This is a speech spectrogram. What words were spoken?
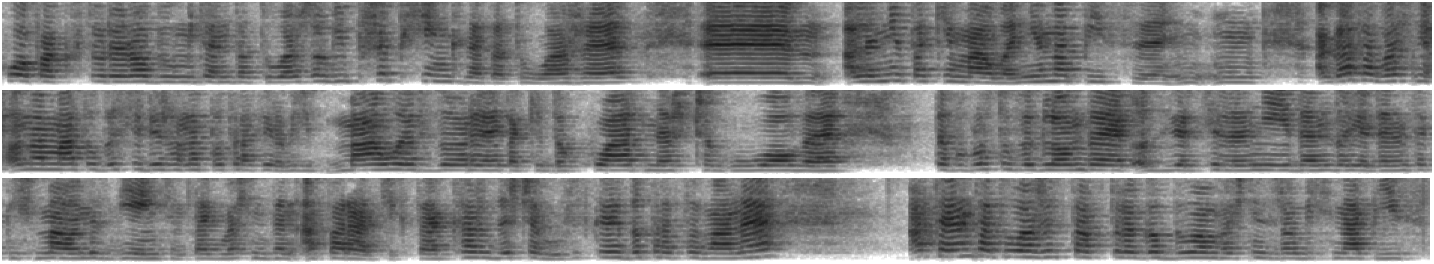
chłopak, który robił mi ten tatuaż, robi przepiękne tatuaże, ale nie takie małe, nie napisy. Mm, Agata właśnie, ona ma to do siebie, że ona potrafi robić małe wzory, takie dokładne, szczegółowe. To po prostu wygląda jak odzwierciedlenie jeden do jeden z jakimś małym zdjęciem, tak właśnie ten aparacik, tak? Każdy szczegół, wszystko jest dopracowane. A ten tatuażysta, którego byłam właśnie zrobić napis,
